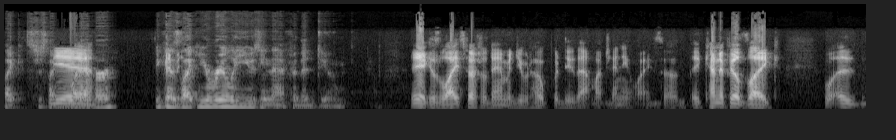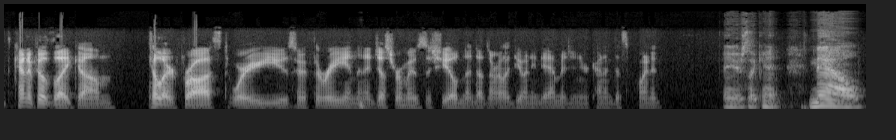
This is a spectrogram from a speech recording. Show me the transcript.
Like it's just like Yeah. whatever. Because like you're really using that for the doom. Yeah, because light special damage you would hope would do that much anyway. So it kind of feels like, well, it kind of feels like um, Killer Frost, where you use her three and then it just removes the shield and it doesn't really do any damage, and you're kind of disappointed. And you're just like, eh. now,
